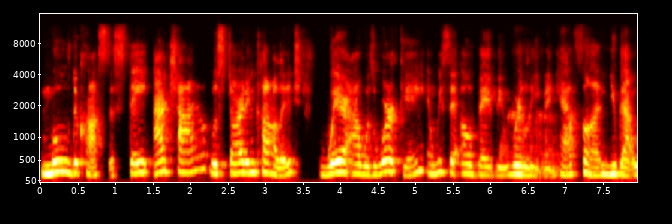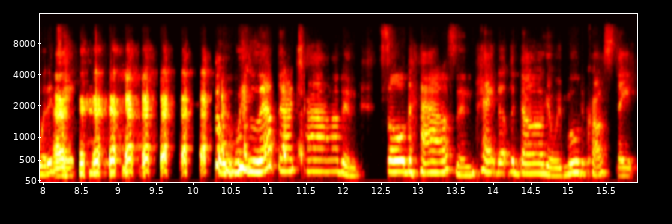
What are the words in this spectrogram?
moved across the state. Our child was starting college where I was working. And we said, Oh, baby, we're leaving. Have fun. You got what it takes. we left our child and sold the house and packed up the dog and we moved across state.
